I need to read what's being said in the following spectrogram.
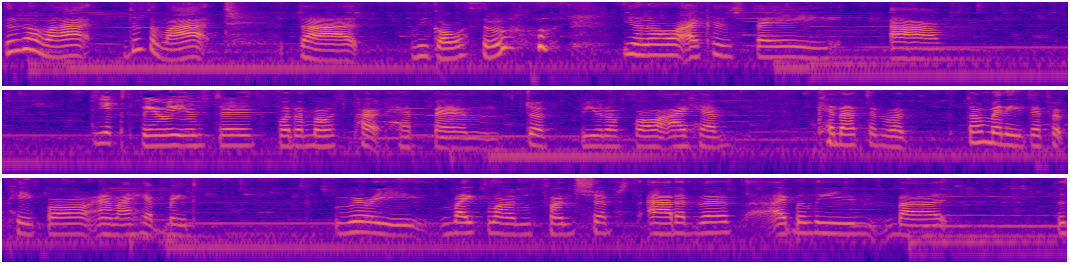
there's a lot there's a lot that we go through. you know, I can say um, the experiences for the most part have been just beautiful. I have connected with so many different people and I have made really lifelong friendships out of this. I believe that the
